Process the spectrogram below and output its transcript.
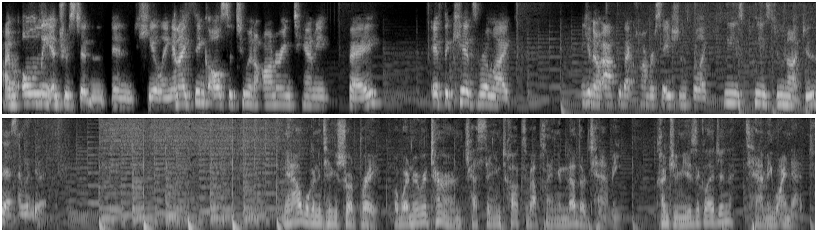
I'm only interested in, in healing. And I think also too in honoring Tammy Faye, if the kids were like, you know, after that conversations were like, please, please do not do this, I wouldn't do it. Now we're going to take a short break, but when we return, Chastain talks about playing another Tammy, country music legend Tammy Wynette.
